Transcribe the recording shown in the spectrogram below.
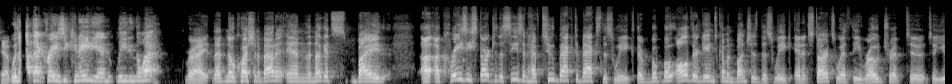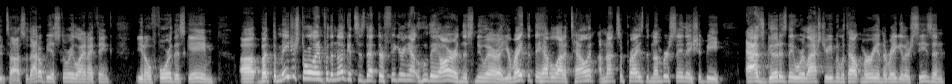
yep. without that crazy Canadian leading the way. Right. That no question about it. And the Nuggets, by a, a crazy start to the season, have two back to backs this week. They're both all of their games come in bunches this week, and it starts with the road trip to to Utah. So that'll be a storyline, I think, you know, for this game. Uh, but the major storyline for the Nuggets is that they're figuring out who they are in this new era. You're right that they have a lot of talent. I'm not surprised the numbers say they should be as good as they were last year, even without Murray in the regular season.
